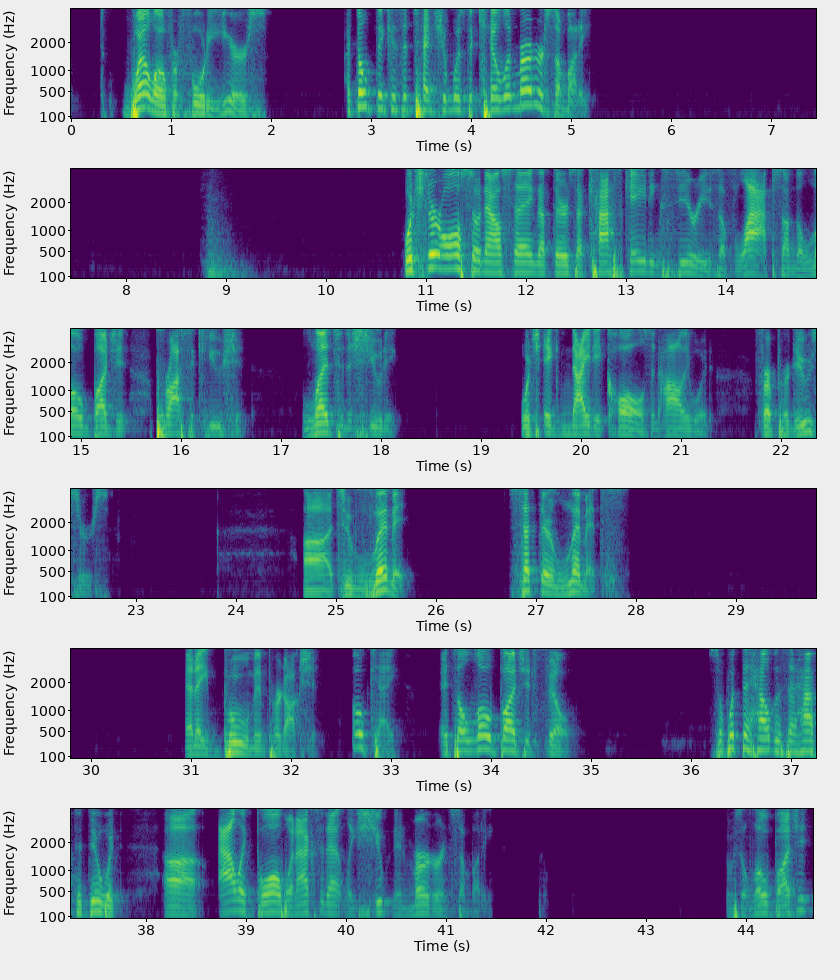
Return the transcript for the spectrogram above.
well over 40 years, I don't think his intention was to kill and murder somebody. Which they're also now saying that there's a cascading series of laps on the low budget prosecution led to the shooting, which ignited calls in Hollywood for producers uh, to limit, set their limits, and a boom in production. Okay, it's a low budget film. So what the hell does that have to do with uh, Alec Baldwin accidentally shooting and murdering somebody? It was a low budget.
